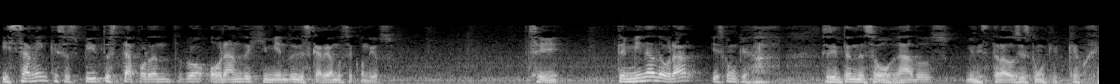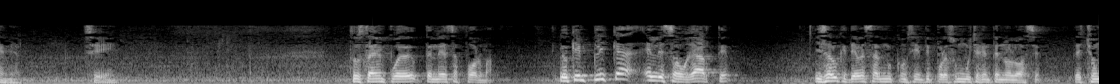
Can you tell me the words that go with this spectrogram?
y saben que su espíritu está por dentro orando y gimiendo y descargándose con Dios. Sí. Termina de orar y es como que, ah, se sienten desahogados, ministrados y es como que, qué genial. Sí. Entonces también puede tener esa forma. Lo que implica el desahogarte, y es algo que debes estar muy consciente y por eso mucha gente no lo hace. De hecho,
